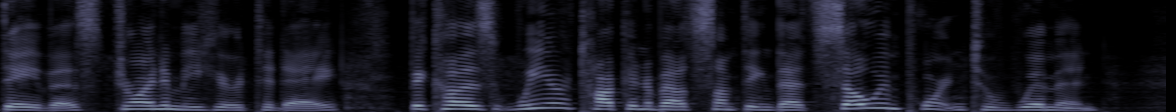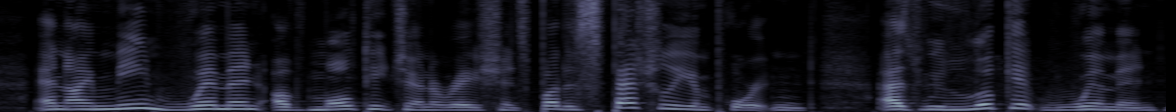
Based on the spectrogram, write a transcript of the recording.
Davis joining me here today because we are talking about something that's so important to women and I mean women of multi generations, but especially important as we look at women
